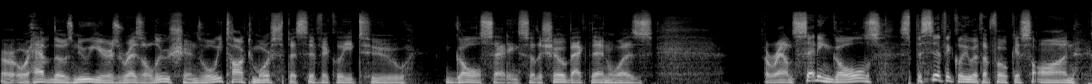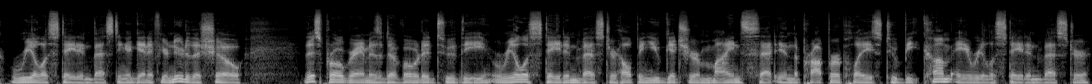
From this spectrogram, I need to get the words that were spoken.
or, or have those New Year's resolutions. Well, we talked more specifically to goal setting. So the show back then was around setting goals, specifically with a focus on real estate investing. Again, if you're new to the show, this program is devoted to the real estate investor, helping you get your mindset in the proper place to become a real estate investor.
